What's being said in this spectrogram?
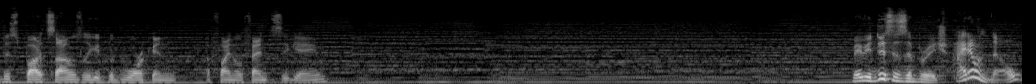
This part sounds like it would work in a Final Fantasy game. Maybe this is a bridge. I don't know.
